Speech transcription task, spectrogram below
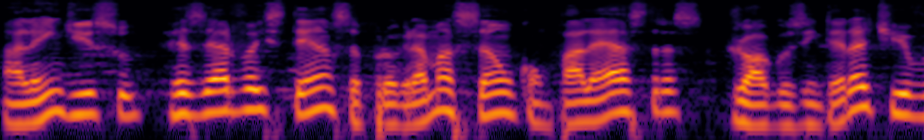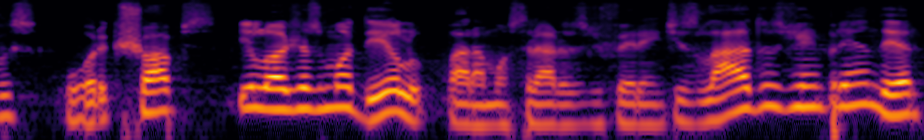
Além disso, reserva extensa programação com palestras, jogos interativos, workshops e lojas modelo para mostrar os diferentes lados de empreender.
